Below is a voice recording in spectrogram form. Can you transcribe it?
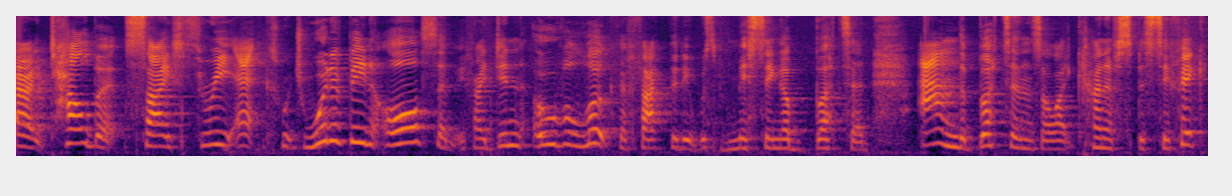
Alright, Talbot size 3X, which would have been awesome if I didn't overlook the fact that it was missing a button. And the buttons are like kind of specific.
